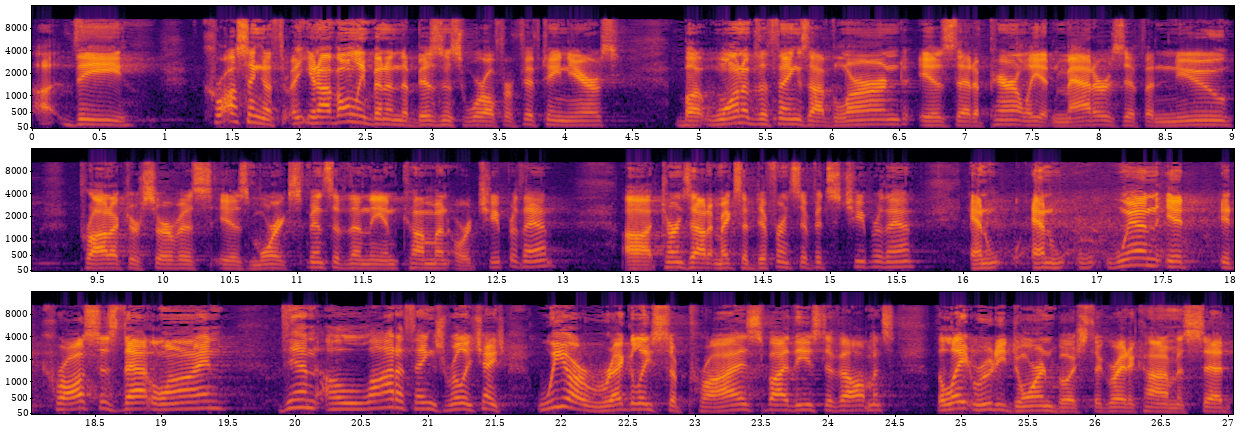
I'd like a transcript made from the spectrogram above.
uh, the crossing a, th- you know, I've only been in the business world for 15 years, but one of the things I've learned is that apparently it matters if a new product or service is more expensive than the incumbent or cheaper than. Uh, it turns out it makes a difference if it's cheaper than. And, and when it, it crosses that line, then a lot of things really change. We are regularly surprised by these developments. The late Rudi Dornbusch, the great economist, said,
